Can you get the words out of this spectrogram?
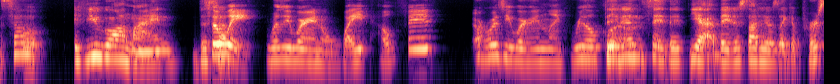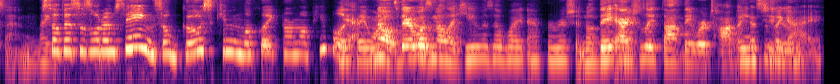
so if you go online, the so stuff- wait, was he wearing a white outfit or was he wearing like real clothes? they didn't say that. Yeah, they just thought he was like a person. Like, so this is what I'm saying. So ghosts can look like normal people if they want. no, to. there was no like he was a white apparition. No, they Right. actually thought they were talking like this to a guy.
